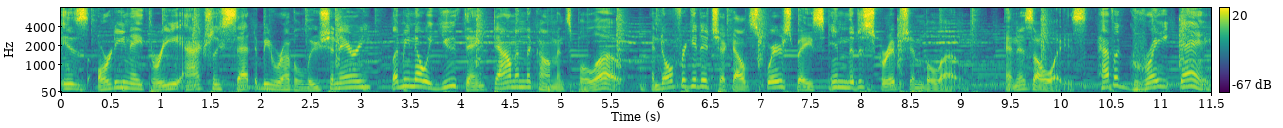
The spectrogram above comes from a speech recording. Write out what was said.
is RDNA 3 actually set to be revolutionary? Let me know what you think down in the comments below. And don't forget to check out Squarespace in the description below. And as always, have a great day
